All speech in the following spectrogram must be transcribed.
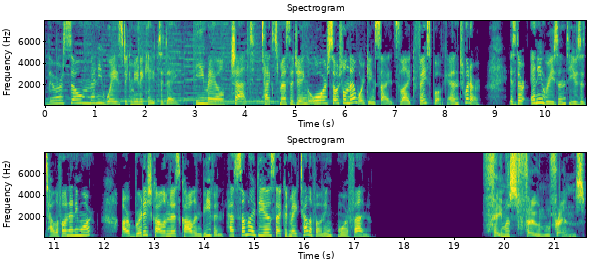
There are so many ways to communicate today email, chat, text messaging, or social networking sites like Facebook and Twitter. Is there any reason to use a telephone anymore? Our British columnist Colin Beavan has some ideas that could make telephoning more fun. Famous phone friends.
